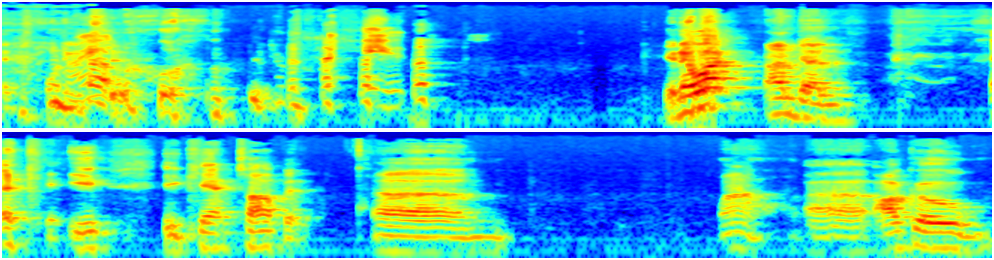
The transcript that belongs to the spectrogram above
at 22. Right. you know what? I'm done. He, he can't top it. Um, wow. Uh, I'll go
